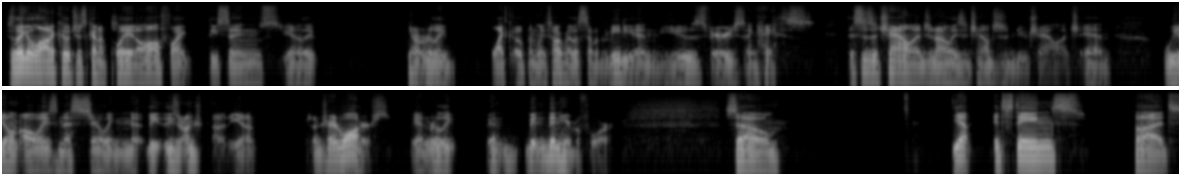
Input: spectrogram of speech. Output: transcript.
Because I think a lot of coaches kind of play it off like these things, you know, they you don't really like openly talk about this stuff with the media, and he was very saying, "Hey, this, this is a challenge, and not only is a challenge, it's a new challenge, and we don't always necessarily know these are uh, you know uncharted waters. We hadn't really been, been been here before, so." Yep, it stings but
